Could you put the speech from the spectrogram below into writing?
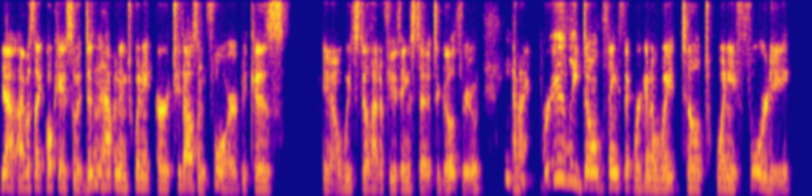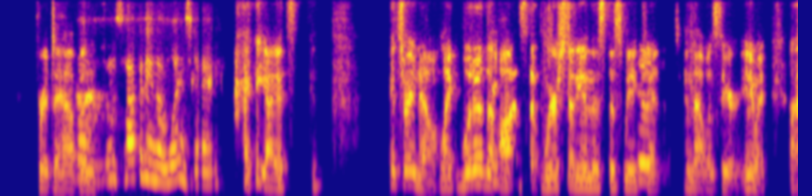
Yeah, I was like, okay, so it didn't happen in 20 or 2004 because you know we still had a few things to, to go through. And i really don't think that we're going to wait till 2040 for it to happen. It's happening on wednesday. Yeah it's it's right now. Like what are the odds that we're studying this this week and, and that was here? Anyway uh,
